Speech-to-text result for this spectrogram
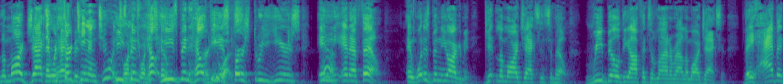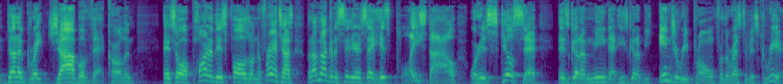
Lamar Jackson. They were 13 been, and 2 in he's been 2022. he's been healthy he his first three years in Yeah. the NFL. And what has been the argument? Get Lamar Jackson some help. Rebuild the offensive line around Lamar Jackson. They haven't done a great job of that, Carlin. And so a part of this falls on the franchise, but I'm not going to sit here and say his play style or his skill set is going to mean that he's going to be injury prone for the rest of his career.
